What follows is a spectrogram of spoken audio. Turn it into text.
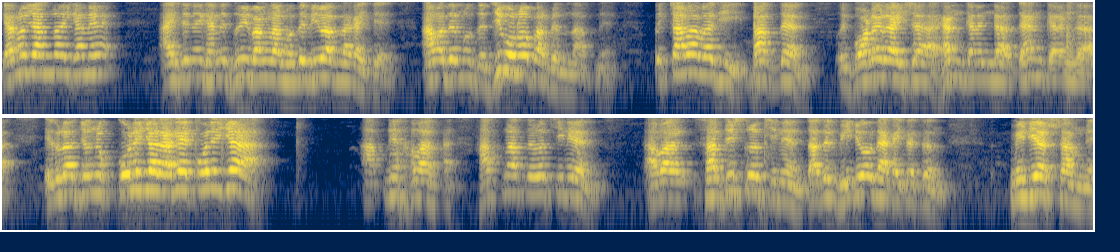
কেন যান না এখানে আইসেন এখানে দুই বাংলার মধ্যে বিবাদ লাগাইতে। আমাদের মধ্যে জীবনও পারবেন না আপনি। ওই চাপাবাজি বাদ দেন। ওই বর্ডার আইসা হ্যান ক্যারেঙ্গা, ত্যান ক্যারেঙ্গা, এগুলোর জন্য কলিজা লাগে, কলিজা। আপনি আবার হাসনাতরেও চিনেন, আবার সার্জিসও চিনেন, তাদের ভিডিও দেখাইতেছেন মিডিয়ার সামনে।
